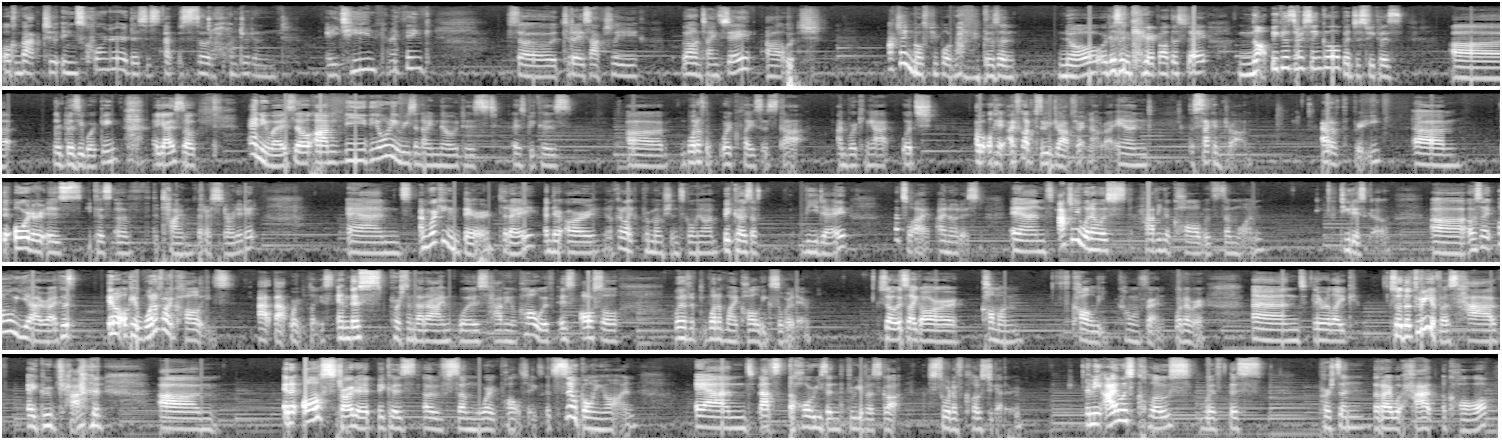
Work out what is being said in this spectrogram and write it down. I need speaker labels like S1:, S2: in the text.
S1: Welcome back to Yin's Corner. This is episode 118, I think. So today's actually Valentine's Day, uh, which actually most people around me doesn't know or doesn't care about this day. Not because they're single, but just because uh, they're busy working, I guess. So anyway, so um, the the only reason I noticed is because uh, one of the workplaces that I'm working at, which oh, okay, I've got three jobs right now, right? And the second job out of the three, um, the order is because of the time that I started it. And I'm working there today, and there are you know, kind of like promotions going on because of V Day. That's why I noticed. And actually, when I was having a call with someone two days ago, uh, I was like, oh yeah, right. Because you know, okay, one of our colleagues at that workplace, and this person that I was having a call with is also one of, one of my colleagues over there. So it's like our common colleague, common friend, whatever. And they were like, so the three of us have a group chat. um, and it all started because of some work politics. It's still going on. And that's the whole reason the three of us got sort of close together. I mean, I was close with this person that I had a call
